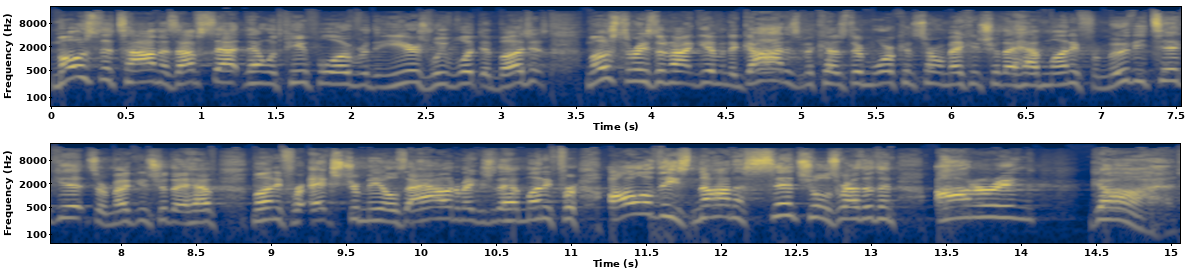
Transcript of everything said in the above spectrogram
Most of the time, as I've sat down with people over the years, we've looked at budgets. Most of the reason they're not giving to God is because they're more concerned with making sure they have money for movie tickets or making sure they have money for extra meals out or making sure they have money for all of these non essentials rather than honoring God.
